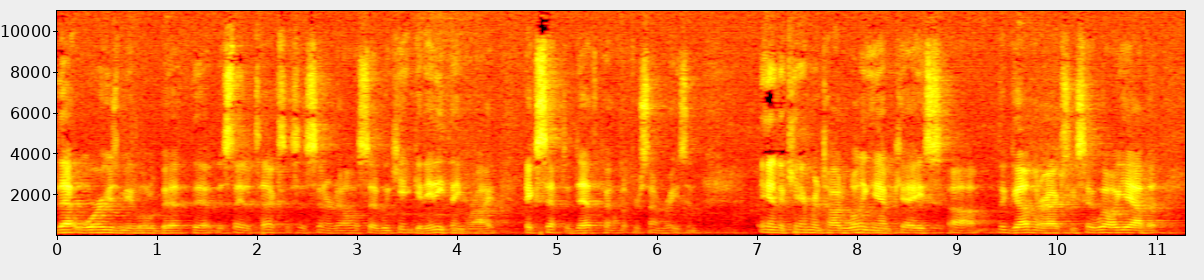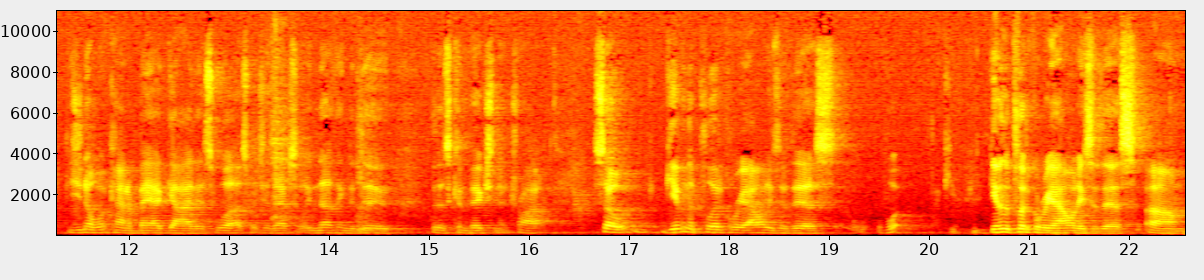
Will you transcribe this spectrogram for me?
That worries me a little bit that the state of Texas, as Senator Ellis said, we can't get anything right except a death penalty for some reason. In the Cameron Todd Willingham case, uh, the governor actually said, well, yeah, but did you know what kind of bad guy this was, which has absolutely nothing to do with his conviction at trial. So, given the political realities of this, what, given the political realities of this, um,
